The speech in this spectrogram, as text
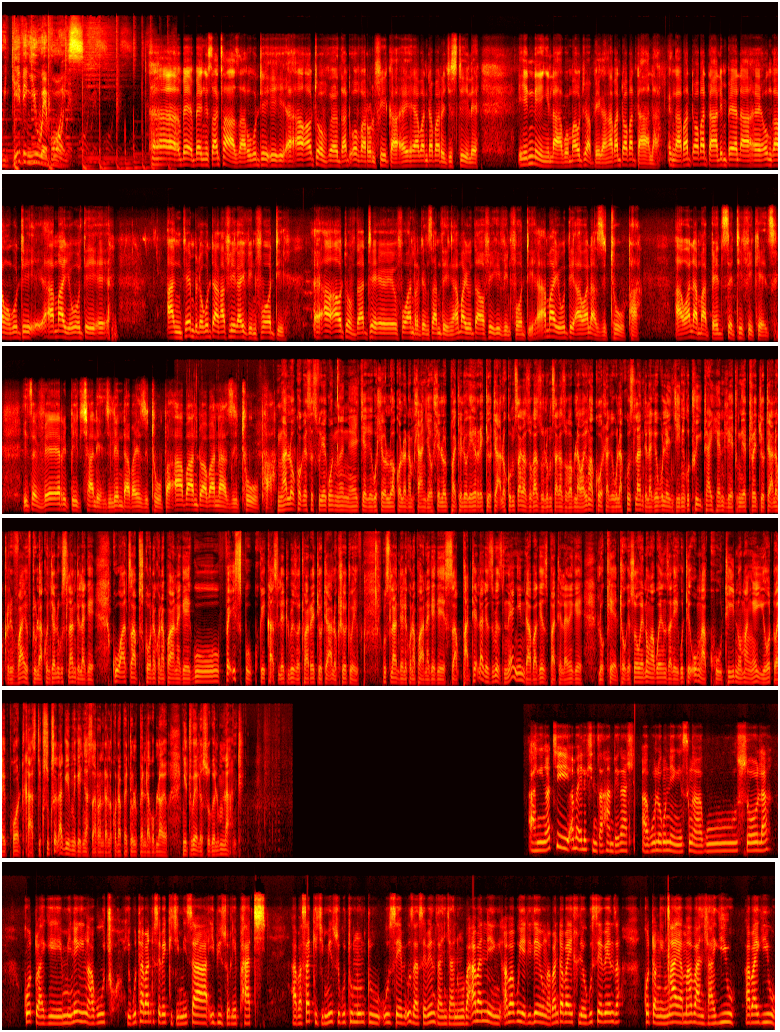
we're giving you a voice Uh, be bengisachaza ukuthi out of uh, that overall figure eh, abantu abarejistile iningi labo mawuthi uyabheka ngabantu abadala ngabantu abadala impela eh, ongangokuthi ama youth eh, angithembi lokuthi angafika even 40 Uh, out of that uh, 400 and something ama youth awafiki even 40 ama youth awalazithupha awala ma birth certificates it's a very big challenge le ndaba yezithupha abantu abanazithupha ngalokho ke sesifike konqengetshe ke kuhlelo lwakho lwanamhlanje uhlelo oluphathelwe ke iradio dialo kumsakazo kazulu umsakazo kabulawayo ungakhohlwa ke kulakho usilandela ke bulenjini kutwitter ihandle yethu ngeradio dialo revive tulakho njalo kusilandela ke kuwhatsapp sikhona khona phana ke kufacebook kwikhasi lethu lwezothiwa radio dialo shortwave usilandele khonaphana ke ke sakuphathela ke zibe ziningi indaba ke eziphathelane ke lokhetho ke so wena ongakwenza ke ukuthi ungakhuthi noma ngeyodwa i-podcast kusukusela kimi ke nyasaranda lakhona phethe olubheni lakobulayo ngithubele suke lumnandi Ah, ngingathi ama-elections ahambe kahle akulo kuningi esingakusola kodwa-ke mina engingakutsho yikuthi abantu sebegijimisa ibizo lephathi abasagijimisi ukuthi umuntu use- uzasebenza njani ngoba abaningi ababuyelileyo ngabantu abayehluleka ukusebenza kodwa ngenxa yamabandla akiwo abakiwo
